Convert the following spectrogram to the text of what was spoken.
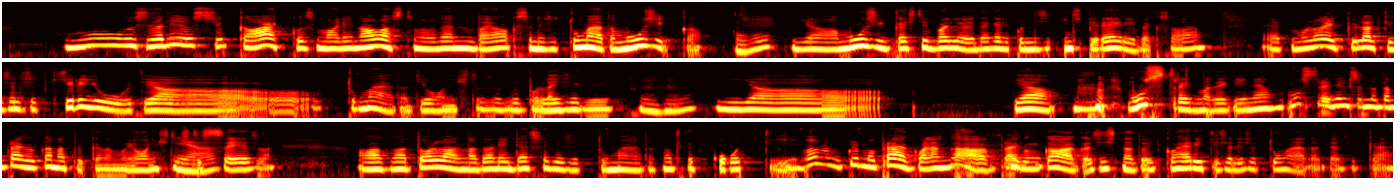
See oli just sihuke aeg, kus ma olin avastanud enda jaoks sellise tumeda muusika uh. -huh. ja muusika hästi palju ju tegelikult inspireerib, eks ole. et mul olid küllaltki sellised kirjud ja tumedad joonistused võib-olla isegi. Mhm. -huh. ja, ja mustreid ma tegin jah, mustreid ilmselt nad on praegu ka natukene mu joonistustes sees aga tollal nad olid jah, sellised tumedad, natuke koti, küll ma praegu olen ka, praegu on ka, aga siis nad olid kohe eriti sellised tumedad ja sihuke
